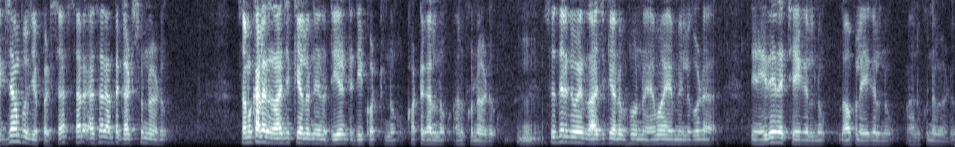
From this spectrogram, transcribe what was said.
ఎగ్జాంపుల్ చెప్పాడు సార్. సరే సరే అంత గట్స్ ఉన్నాడు. సమకాలీన రాజకీయాల్లో నేను డి అంటే డి కొట్టను కొట్టగలను అనుకున్నాడు. సుదీర్ఘమైన రాజకీయ అనుభవం ఉన్న ఎంఐఎంఈలు కూడా నేను ఏదైనా చేయగలను లోపల వేయగలను అనుకున్నవాడు.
